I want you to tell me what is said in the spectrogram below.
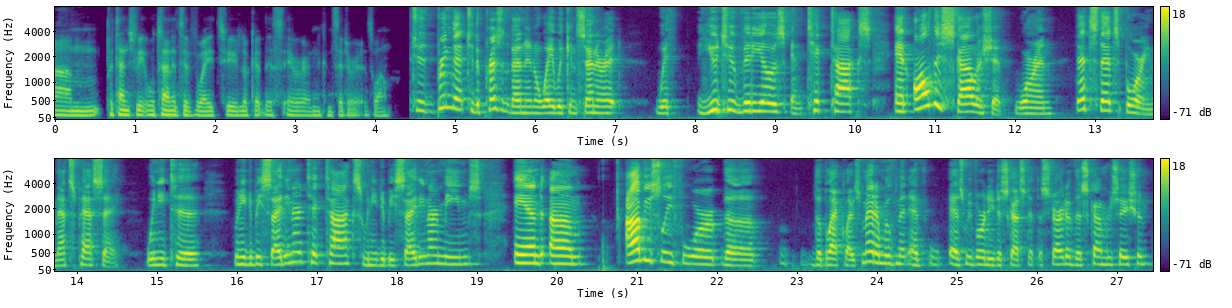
um, potentially alternative way to look at this era and consider it as well. To bring that to the present, then in a way we can center it with YouTube videos and TikToks and all this scholarship, Warren. That's that's boring. That's passe. We need to we need to be citing our TikToks. We need to be citing our memes, and um, obviously for the the Black Lives Matter movement, as we've already discussed at the start of this conversation,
